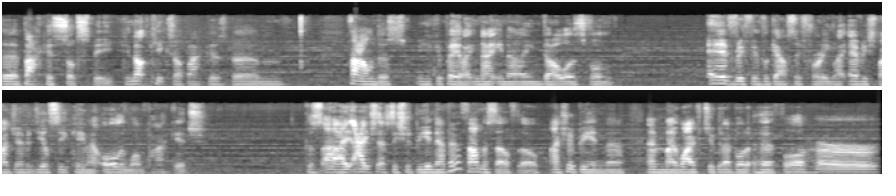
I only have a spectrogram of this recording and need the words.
the backers, so to speak, not Kickstarter backers, the um, founders. You can pay like ninety nine dollars for everything for GalCiv 3, like every expansion, every DLC came out all in one package. Because I, I actually should be in there. I've never found myself though. I should be in there, and my wife too, because I bought it her for her.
